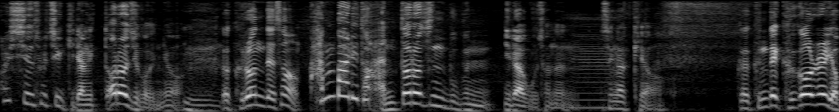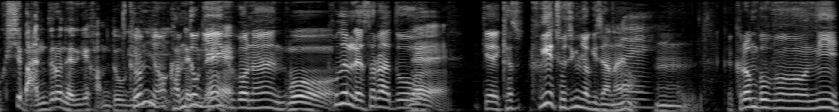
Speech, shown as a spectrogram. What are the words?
훨씬 솔직히 기량이 떨어지거든요. 음. 그러니까 그런 데서 한 발이 더 안 떨어진 부분이라고 저는 음. 생각해요. 그러니까 근데 그거를 역시 만들어내는 게 감독이 그럼요. 감독이 그거는 뭐 혼을 내서라도 네. 이게 계속 그게 조직력이잖아요. 네. 음. 그- 그런 부분이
